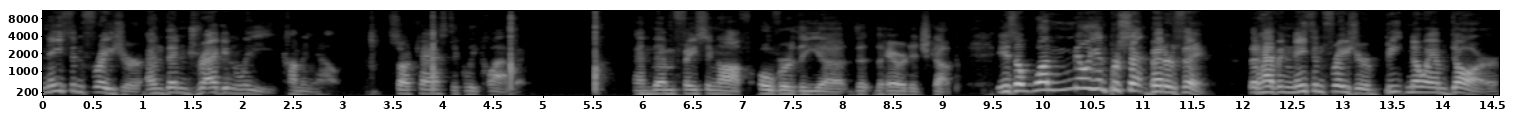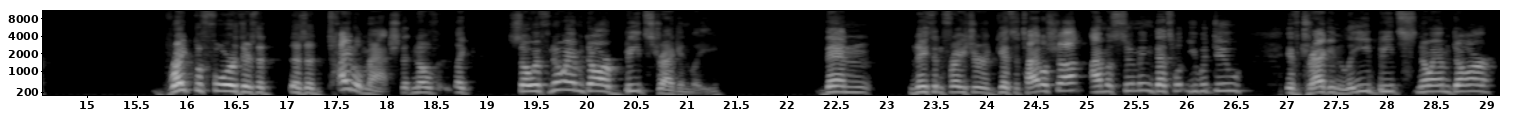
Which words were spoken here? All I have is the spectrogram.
Nathan Frazer and then Dragon Lee coming out, sarcastically clapping, and them facing off over the uh, the, the Heritage Cup is a one million percent better thing than having Nathan Frazer beat Noam Dar right before there's a there's a title match that no like so if Noam Dar beats Dragon Lee, then Nathan Frazer gets a title shot. I'm assuming that's what you would do. If Dragon Lee beats Noam Dar,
